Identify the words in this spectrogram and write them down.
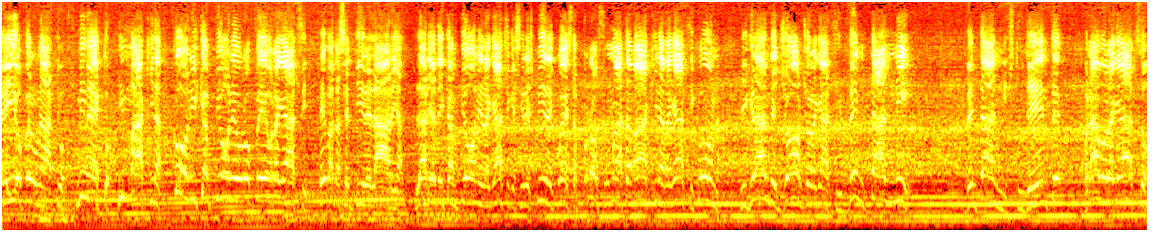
e io per un attimo mi metto in macchina con il campione europeo ragazzi e vado a sentire l'aria l'aria dei campioni ragazzi che si respira in questa profumata macchina ragazzi con il grande Giorgio ragazzi 20 anni 20 anni studente bravo ragazzo,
